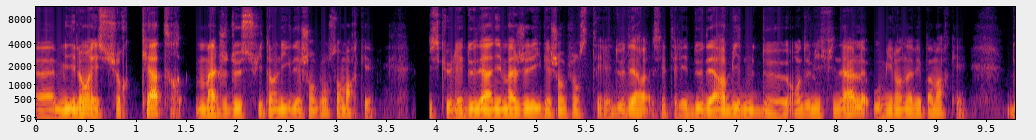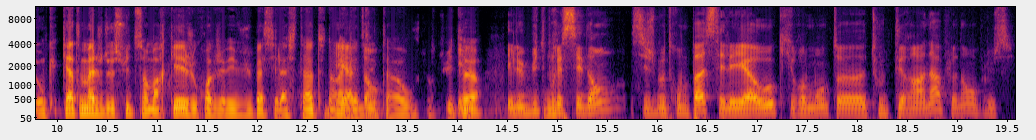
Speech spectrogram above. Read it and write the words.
euh, Milan est sur 4 matchs de suite en Ligue des Champions sans marquer. Puisque les deux derniers matchs de Ligue des Champions, c'était les deux, c'était les deux derbies de, en demi-finale où Milan n'avait pas marqué. Donc 4 matchs de suite sans marquer. Je crois que j'avais vu passer la stat dans Et la attends. Gazzetta ou sur Twitter. et le but Mhm. précédent, si je me trompe pas, c'est Léao qui remonte euh, tout le terrain à Naples, non, en plus?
